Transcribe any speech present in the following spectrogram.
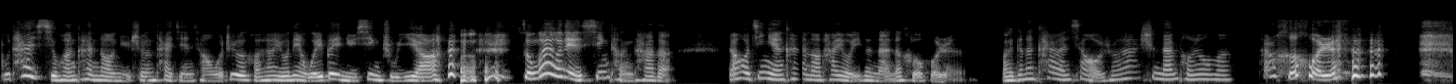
不太喜欢看到女生太坚强，我这个好像有点违背女性主义啊，总归有点心疼他的。然后今年看到他有一个男的合伙人，我还跟他开玩笑，我说啊，是男朋友吗？他说合伙人，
